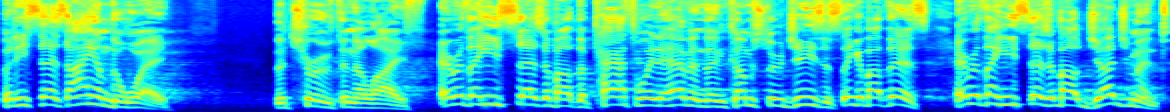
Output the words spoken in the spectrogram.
But he says, I am the way the truth, and the life. Everything he says about the pathway to heaven then comes through Jesus. Think about this everything he says about judgment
